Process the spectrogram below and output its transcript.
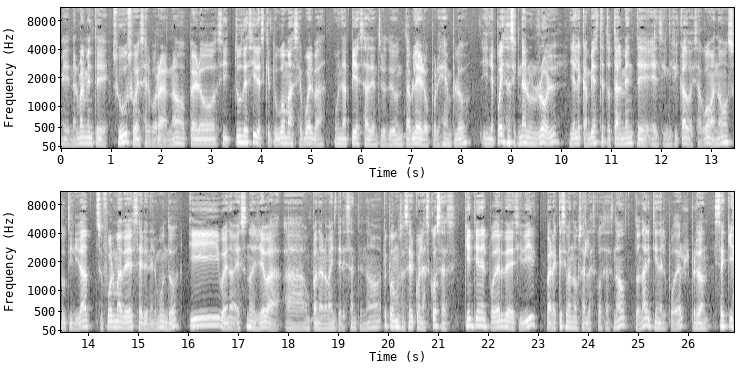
eh, normalmente su uso es el borrar, ¿no? Pero si tú decides que tu goma se vuelva una pieza dentro de un tablero, por ejemplo, y le puedes asignar un rol, ya le cambiaste totalmente el significado a esa goma, ¿no? Su utilidad, su forma de ser en el mundo. Y bueno, eso nos lleva a un panorama interesante, ¿no? ¿Qué podemos hacer con las cosas? ¿Quién tiene el poder de decidir para qué se van a usar las cosas, no? Tonari tiene el poder. Perdón, Seki.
